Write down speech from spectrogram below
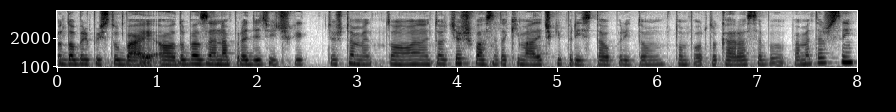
dobrý prístup aj uh, do bazéna pre detičky. Tiež tam je to, je to tiež vlastne taký maličký prístav pri tom, tom Porto Carase, pamätáš si?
